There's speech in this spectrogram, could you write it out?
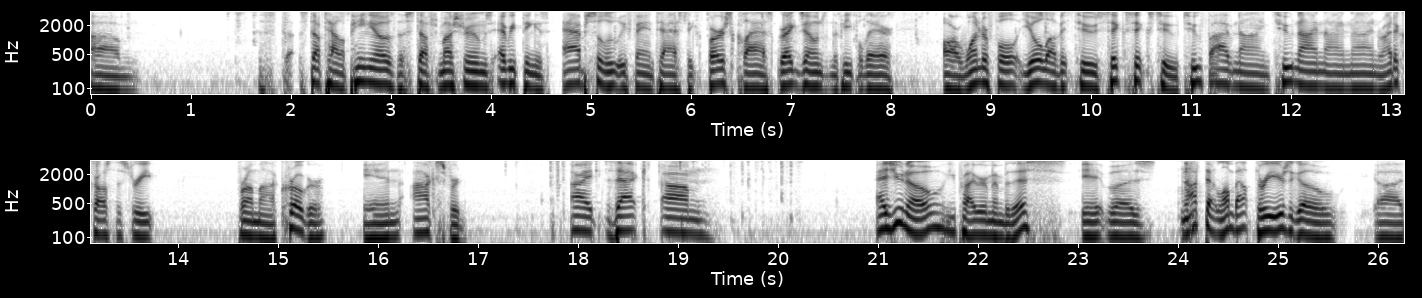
um, the st- stuffed jalapenos, the stuffed mushrooms. Everything is absolutely fantastic, first class. Greg Jones and the people there are wonderful. You'll love it too. 662 259 2999, right across the street from uh, Kroger in Oxford. All right, Zach. Um, as you know, you probably remember this. It was not that long, about three years ago. Uh,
